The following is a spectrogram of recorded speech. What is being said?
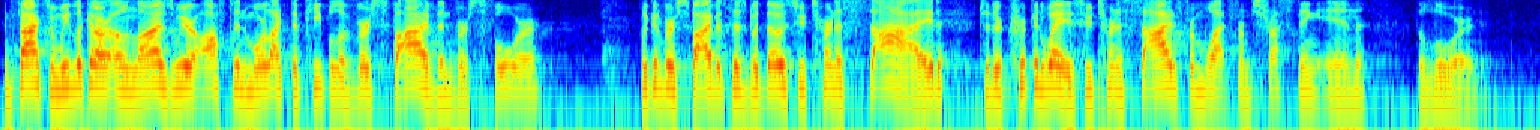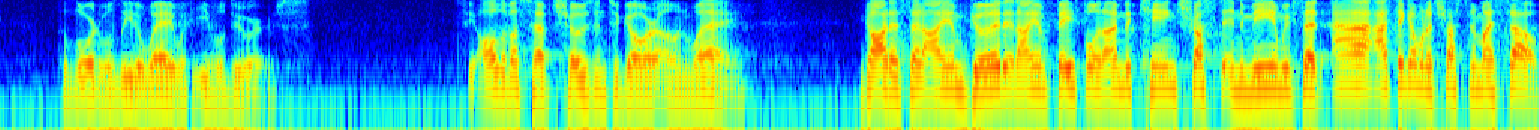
In fact, when we look at our own lives, we are often more like the people of verse 5 than verse 4. Look at verse 5 it says but those who turn aside to their crooked ways, who turn aside from what? From trusting in the Lord the Lord will lead away with evildoers. See, all of us have chosen to go our own way. God has said, I am good and I am faithful and I'm the king. Trust in me. And we've said, ah, I think I want to trust in myself.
